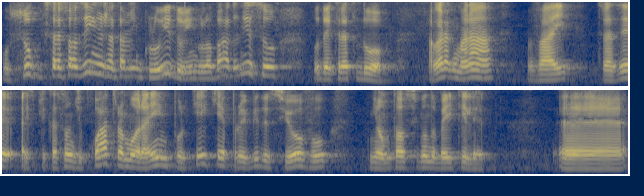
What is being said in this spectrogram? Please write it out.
o suco que sai sozinho já estava incluído, englobado nisso, o decreto do ovo. Agora a Gumará vai trazer a explicação de quatro amoraim, por que, que é proibido esse ovo em Yom Tov segundo Beit. É,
